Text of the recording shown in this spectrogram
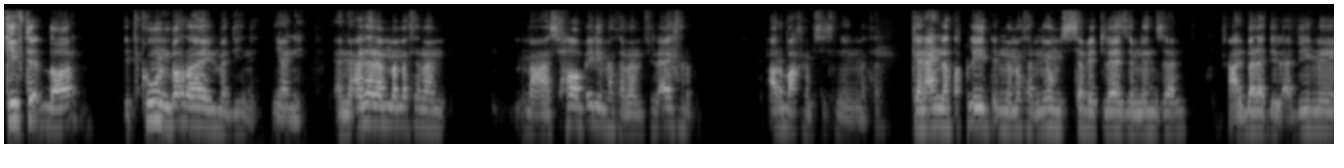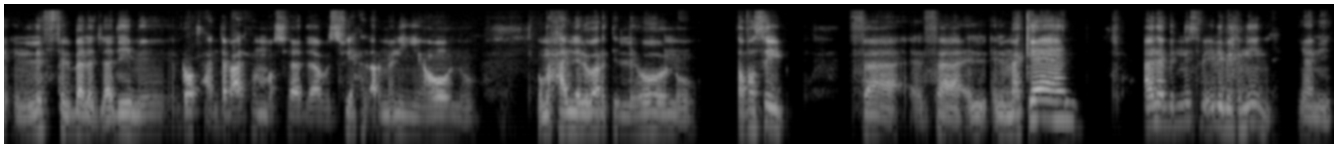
كيف تقدر تكون برا هاي المدينة؟ يعني يعني أنا لما مثلا مع أصحاب إلي مثلا في الآخر أربع خمس سنين مثلا كان عندنا تقليد إنه مثلا يوم السبت لازم ننزل على البلد القديمة نلف البلد القديمة نروح عند تبع الحمص هذا والسفيحة الأرمنية هون و... ومحل الورد اللي هون وتفاصيل. ف... فالمكان أنا بالنسبة لي بغنيني. يعني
